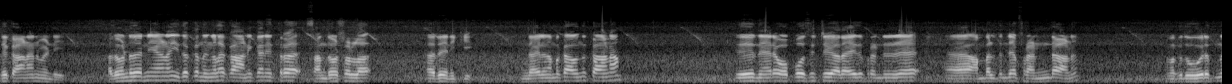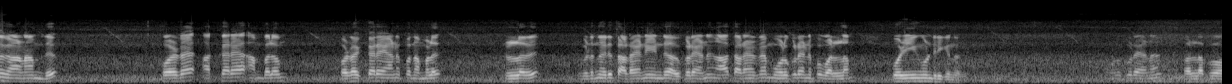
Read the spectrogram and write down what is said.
ഇത് കാണാൻ വേണ്ടി. അതുകൊണ്ട് തന്നെയാണ് ഇതൊക്കെ നിങ്ങളെ കാണിക്കാൻ ഇത്ര സന്തോഷമുള്ള അത് എനിക്ക്. എന്തായാലും നമുക്ക് അതൊന്ന് കാണാം. ഇത് നേരെ ഓപ്പോസിറ്റ് അതായത് ഫ്രണ്ടിന്റെ അമ്പലത്തിന്റെ ഫ്രണ്ടാണ് നമുക്ക് ദൂരത്തുനിന്ന് കാണാം ഇത്. പുഴയുടെ അക്കര അമ്പലം പുഴക്കരയാണ് ഇപ്പോൾ നമ്മൾ ഉള്ളത്. ഇവിടുന്ന് ഒരു തടയണയുണ്ട് അത് കൂടെയാണ്. ആ തടയണയുടെ മുകളിൽ കൂടെയാണ് ഇപ്പോൾ വെള്ളം ഒഴുകിയും കൊണ്ടിരിക്കുന്നത്. മുകളിൽ കൂടെയാണ് വെള്ളം ഇപ്പോൾ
